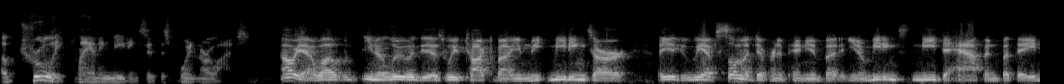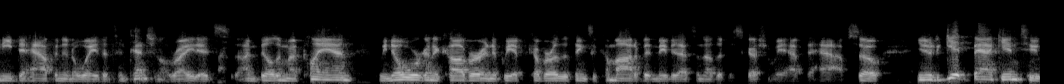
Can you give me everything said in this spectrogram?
of truly planning meetings at this point in our lives? Oh yeah, well, you know, Lou, as we've talked about, you meetings are we have somewhat different opinion, but you know, meetings need to happen, but they need to happen in a way that's intentional, right? It's I'm building my plan. We know what we're going to cover, and if we have to cover other things that come out of it, maybe that's another discussion we have to have. So you know, to get back into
